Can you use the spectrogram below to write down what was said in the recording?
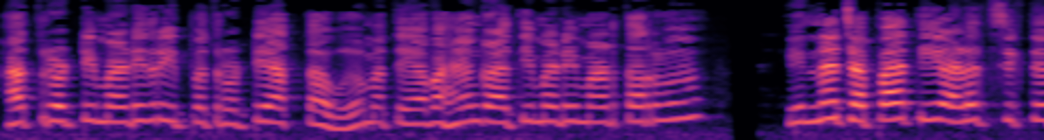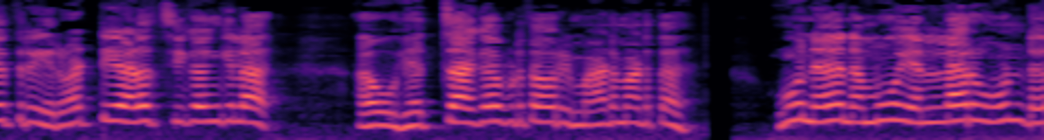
ಹತ್ ರೊಟ್ಟಿ ಮಾಡಿದ್ರೆ ಇಪ್ಪತ್ತು ರೊಟ್ಟಿ ಆಗ್ತಾವ. ಮತ್ತೆ ಅವ ಹೆಂಗ್ ಅತಿ ಮಾಡಿ ಮಾಡ್ತಾರ? ಇನ್ನ ಚಪಾತಿ ಅಳದ್ ಸಿಕ್ತೈತ್ರಿ ರೊಟ್ಟಿ ಅಳದ್ ಸಿಗಂಗಿಲ್ಲ. ಅವು ಹೆಚ್ಚಾಗೇ ಬಿಡ್ತಾವ್ರಿ, ಮಾಡ್ ಮಾಡ್ತಾ. ಹೂನ ನಮ್ಮ ಎಲ್ಲಾರು ಉಂಡು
